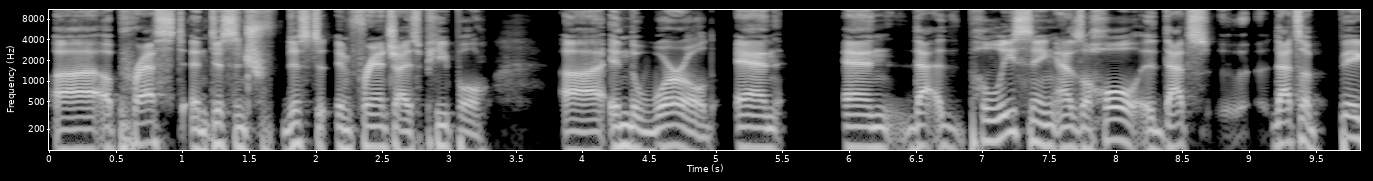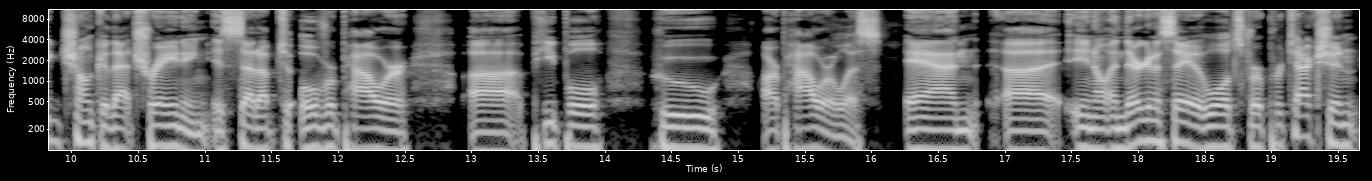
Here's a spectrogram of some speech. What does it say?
uh, oppressed and disenfranchised people uh, in the world. And and that policing as a whole that's that's a big chunk of that training is set up to overpower uh, people who are powerless. And uh, you know and they're going to say well it's for protection.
